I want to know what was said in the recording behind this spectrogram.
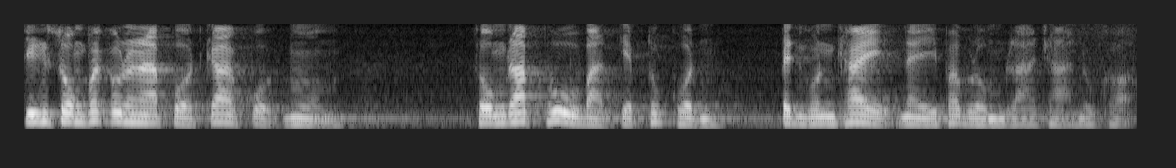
จึงทรงพระกรุณาโปรดเกล้าโปรดหม่อมทรงรับผู้บาดเจ็บทุกคนเป็นคนไข้ในพระบรมราชานุเคราะห์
